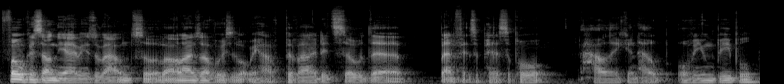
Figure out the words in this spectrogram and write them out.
focus on the areas around sort of our lives, our voices, what we have provided. So the benefits of peer support, how they can help other young people,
